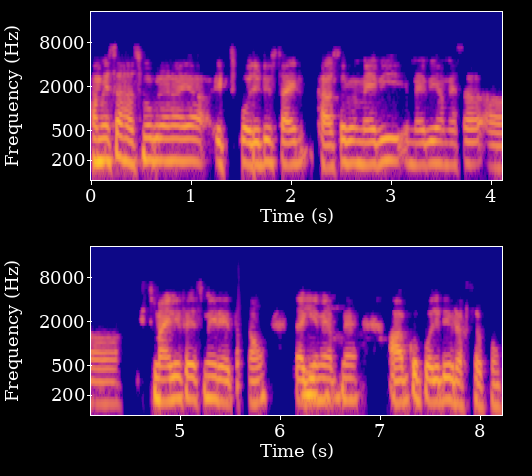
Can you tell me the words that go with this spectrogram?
हमेशा हंसमुख रहना या इट्स पॉजिटिव साइन खासतौर पर मैं भी मैं भी हमेशा स्माइली फेस में ही रहता हूँ ताकि मैं अपने आप को पॉजिटिव रख सकूँ।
